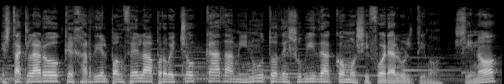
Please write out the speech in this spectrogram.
Está claro que Jardiel Poncela aprovechó cada minuto de su vida como si fuera el último. Si no,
